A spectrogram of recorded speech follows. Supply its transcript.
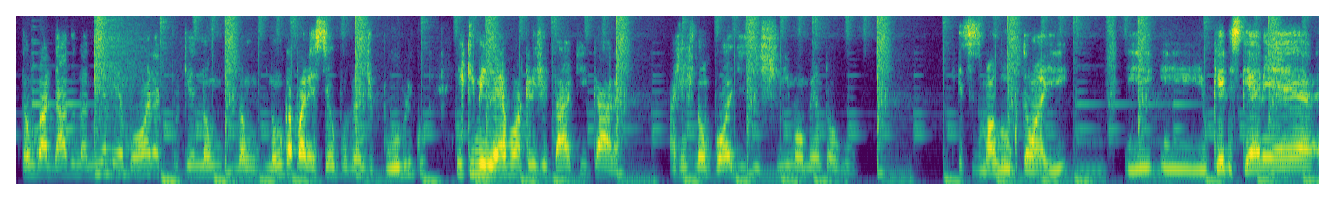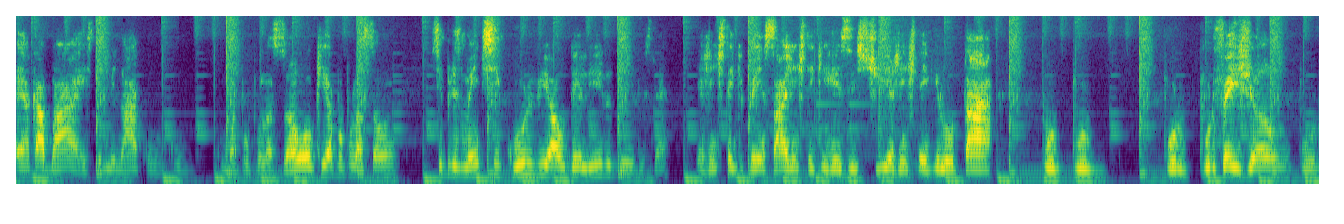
estão guardadas na minha memória porque não, não nunca apareceu para o grande público e que me levam a acreditar que, cara, a gente não pode desistir em momento algum. Esses malucos estão aí e, e, o que eles querem é, é acabar, é exterminar com, com, com uma população ou que a população simplesmente se curve ao delírio deles, né? E a gente tem que pensar, a gente tem que resistir, a gente tem que lutar por, por, por, por feijão, por,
